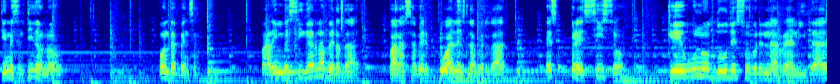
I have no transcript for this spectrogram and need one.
Tiene sentido, ¿no? Ponte a pensar. Para investigar la verdad, para saber cuál es la verdad, es preciso que uno dude sobre la realidad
